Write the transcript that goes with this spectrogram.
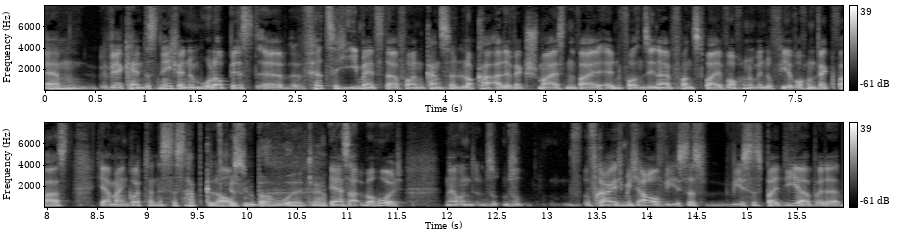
Ähm, mhm. wer kennt es nicht, wenn du im Urlaub bist, äh, 40 E-Mails davon kannst du locker alle wegschmeißen, weil antworten sie innerhalb von zwei Wochen und wenn du vier Wochen weg warst, ja mein Gott, dann ist das abgelaufen. Ist überholt, ja. Ja, ist überholt. Ne, und so, so frage ich mich auch, wie ist das, wie ist das bei dir bei der,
